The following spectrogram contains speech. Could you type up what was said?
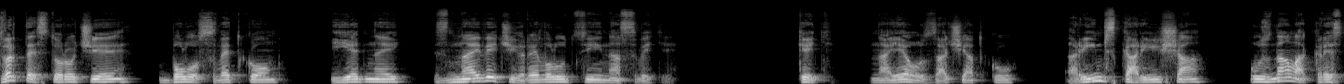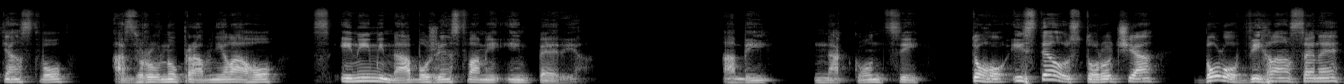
Štvrté storočie bolo svetkom jednej z najväčších revolúcií na svete. Keď na jeho začiatku rímska ríša uznala kresťanstvo a zrovnoprávnila ho s inými náboženstvami impéria. Aby na konci toho istého storočia bolo vyhlásené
